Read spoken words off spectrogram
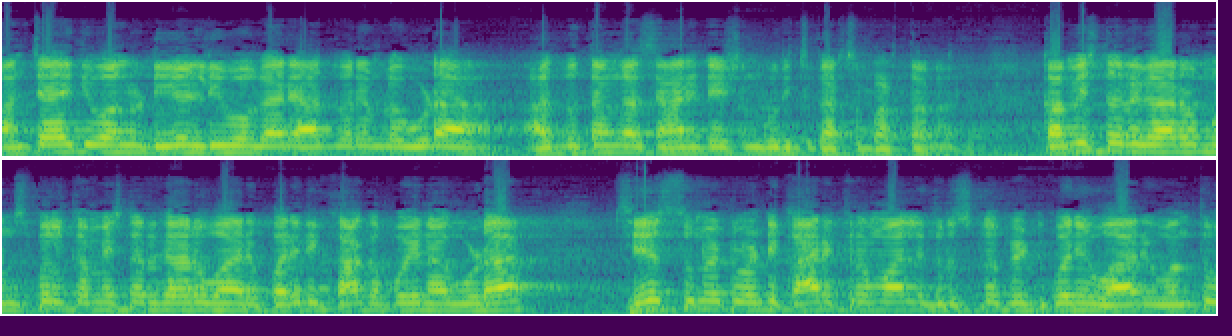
పంచాయతీ వాళ్ళు డిఎల్డిఓ గారి ఆధ్వర్యంలో కూడా అద్భుతంగా శానిటేషన్ గురించి కష్టపడుతున్నారు. కమిషనర్ గారు మున్సిపల్ కమిషనర్ గారు వారి పరిధి కాకపోయినా కూడా చేస్తున్నటువంటి కార్యక్రమాల్ని దృష్టిలో పెట్టుకొని వారి వంతు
